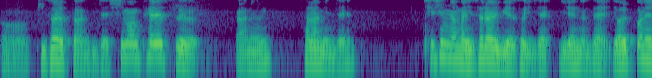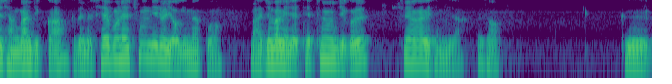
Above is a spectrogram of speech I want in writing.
어, 비서였던 이제 시몬 페레스라는 사람이 이제 70년간 이스라엘을 위해서 일해, 일했는데 10번의 장관직과 그 다음에 3번의 총리를 역임했고 마지막에 이제 대통령직을 수행하게 됩니다. 그래서 그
